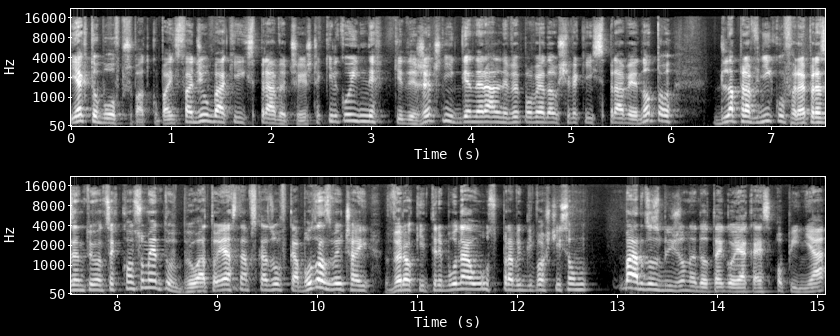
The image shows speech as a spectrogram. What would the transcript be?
jak to było w przypadku państwa Dziubak i ich sprawy, czy jeszcze kilku innych, kiedy rzecznik generalny wypowiadał się w jakiejś sprawie, no to dla prawników reprezentujących konsumentów była to jasna wskazówka, bo zazwyczaj wyroki Trybunału Sprawiedliwości są bardzo zbliżone do tego, jaka jest opinia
